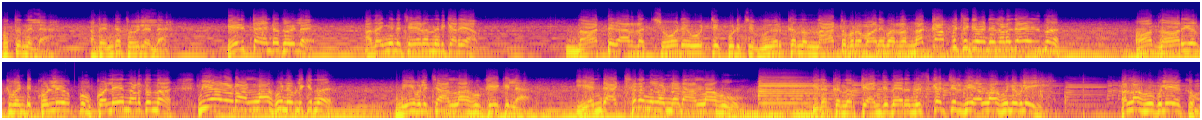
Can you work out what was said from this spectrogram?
കുത്തുന്നില്ല. അതെന്റെ തൊഴിലല്ല. എഴുത്ത എന്റെ തൊഴിൽ. അതെങ്ങനെ ചെയ്യണമെന്ന് എനിക്കറിയാം. നാട്ടുകാരുടെ ചോര ഊറ്റി കുടിച്ച് വീർക്കുന്ന നാട്ടുപുറമാണിമാരുടെ നക്കാപ്പിച്ചയ്ക്ക് വേണ്ടി എഴുതുന്നത്. ആ നാറികൾക്ക് വേണ്ടി കൊള്ളിയൊപ്പും കൊലയും നടത്തുന്ന നീയാണോടാ അള്ളാഹുവിനെ വിളിക്കുന്നത്? നീ വിളിച്ച അള്ളാഹു കേക്കില്ല. എന്റെ അക്ഷരങ്ങളുണ്ടടാ അള്ളാഹു ഇതൊക്കെ നിർത്തി അഞ്ചു നേരം നിസ്കരിച്ചിട്ട് നീ അള്ളാഹുവിനെ വിളി. അള്ളാഹു വിളിയേക്കും.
